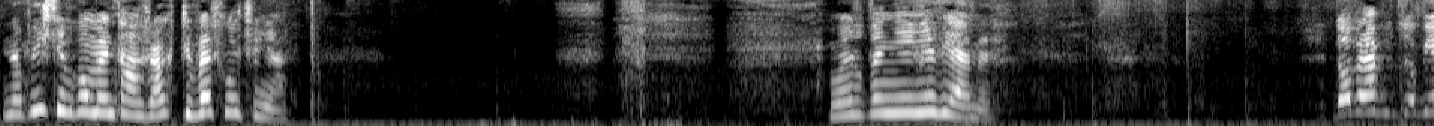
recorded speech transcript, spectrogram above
I napiszcie w komentarzach, czy weszło, czy nie. Bo my tutaj nie, nie wiemy. Dobra widzowie,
